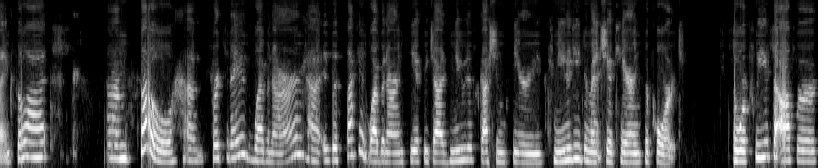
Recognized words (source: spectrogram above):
Thanks a lot. Um, so um, for today's webinar uh, is the second webinar in CFHI's new discussion series, Community Dementia Care and Support. So we're pleased to offer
